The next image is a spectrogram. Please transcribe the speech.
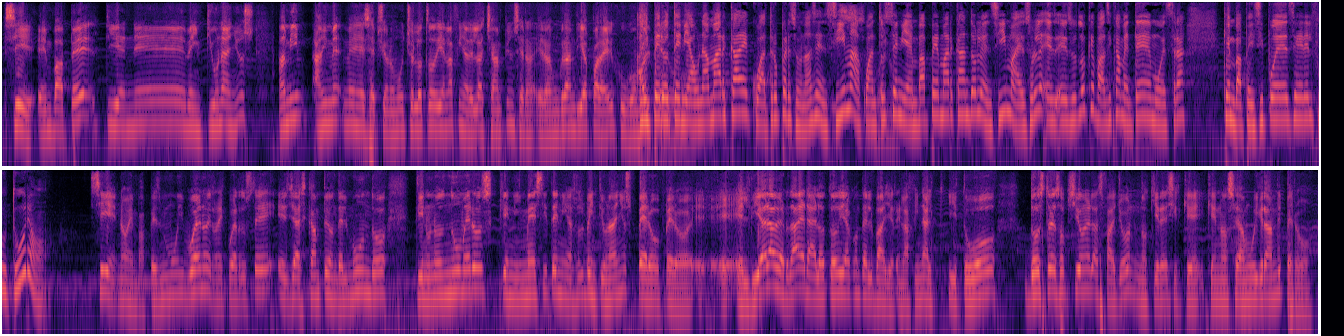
Sí, Mbappé tiene 21 años. A mí, a mí me, decepcionó mucho el otro día en la final de la Champions. Era, era un gran día para él, jugó mal. Ay, pero, tenía una marca de cuatro personas encima. ¿Cuántos tenía Mbappé marcándolo encima? Eso, eso es lo que básicamente demuestra que Mbappé sí puede ser el futuro. Sí, no, Mbappé es muy bueno y recuerde usted, ya es campeón del mundo, tiene unos números que ni Messi tenía a sus 21 años, pero, pero eh, eh, el día de la verdad era el otro día contra el Bayern en la final y tuvo dos, tres opciones, las falló, no quiere decir que, no sea muy grande, pero,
